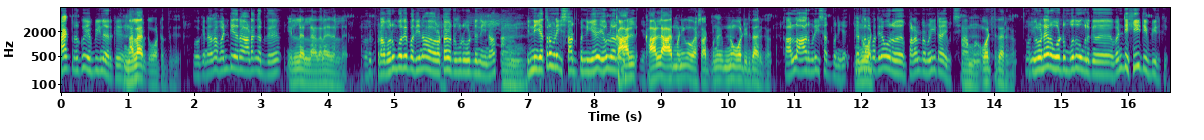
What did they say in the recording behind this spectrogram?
டிராக்டருக்கும் எப்படிண்ணா இருக்குது நல்லா இருக்கு ஓட்டத்துக்கு ஓகேண்ணா வண்டி எதனா அடங்குறது? இல்லை இல்லை அதெல்லாம் இது இல்லை. இப்போ நான் வரும்போதே பார்த்தீங்கன்னா ரொட்டவேட்டர் கூட ஓட்டுனீங்கன்னா ம். இன்னைக்கு எத்தனை மணிக்கு ஸ்டார்ட் பண்ணீங்க? எவ்வளோ கால் காலைல ஆறு மணிக்கு ஸ்டார்ட் பண்ணி இன்னும் ஓட்டிட்டு தான் இருக்கேன். காலைல ஆறு மணிக்கு ஸ்டார்ட் பண்ணீங்க. கிட்டத்தட்ட பார்த்தீங்கன்னா ஒரு பன்னெண்டரை மணிக்கு ஆயிடுச்சு. ஆமாம் ஓட்டிட்டு தான் இருக்கேன். இவ்வளோ நேரம் ஓட்டும்போது உங்களுக்கு வண்டி ஹீட் எப்படி இருக்குது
